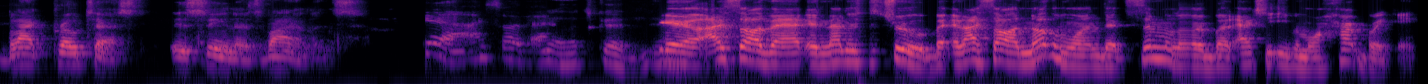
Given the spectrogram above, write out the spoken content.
Black protest is seen as violence. Yeah, I saw that. Yeah, that's good. Yeah. yeah. I saw that, and that is true. But and I saw another one that's similar, but actually even more heartbreaking.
